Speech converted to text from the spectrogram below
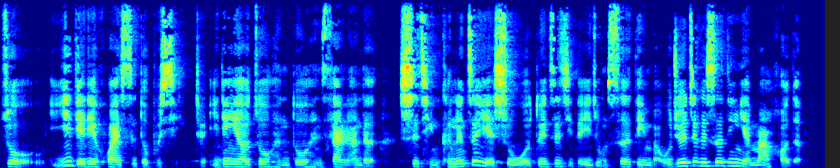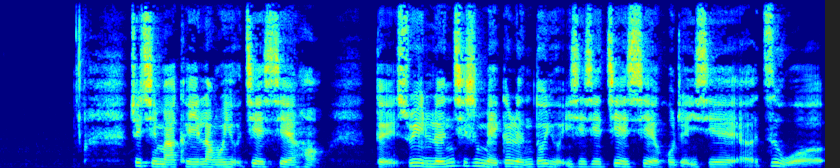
做一点点坏事都不行，就一定要做很多很善良的事情。可能这也是我对自己的一种设定吧。我觉得这个设定也蛮好的，最起码可以让我有界限哈。对，所以人其实每个人都有一些些界限，或者一些呃自我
